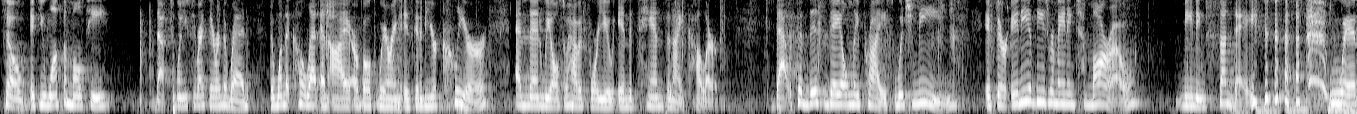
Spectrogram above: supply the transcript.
So if you want the multi, that's the one you see right there in the red. The one that Colette and I are both wearing is gonna be your clear, and then we also have it for you in the tanzanite color. That's a this day only price, which means if there are any of these remaining tomorrow, meaning Sunday, when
